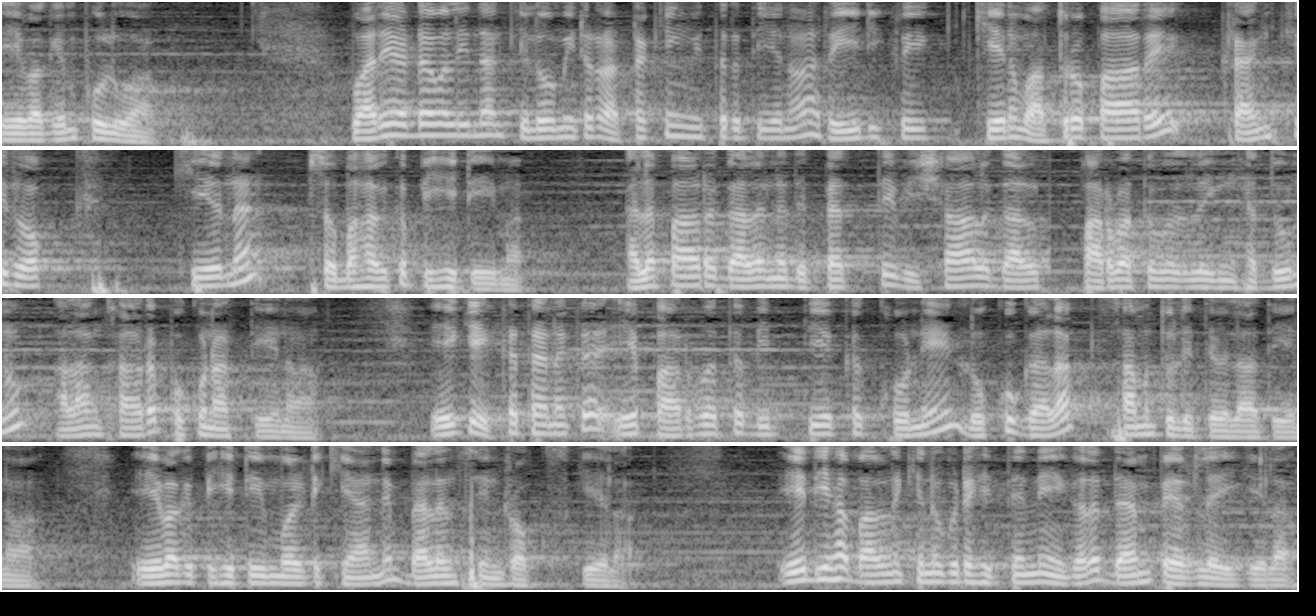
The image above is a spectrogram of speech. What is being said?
ඒ වගේම පුළුවන්. වරියඩවල ඉඳන් කිලෝමීටර් 8කින් විතර තියෙනවා රීඩි ක්‍රීක් කියන වතුර පාරේ ක්‍රැන්කි රොක් කියන ස්වභාවික පිහිටීම. ඇලපාර ගලන දෙපැත්තේ විශාල ගල් පර්වත වලින් හැදුණු අලංකාර පොකුණක් තියෙනවා. ඒකේ එක තැනක ඒ පර්වත බිත්තියක කොනේ ලොකු ගලක් සමතුලිත වෙලා තියෙනවා. ඒ වගේ පිහිටීම් වලට කියන්නේ බැලන්සින් රොක්ස් කියලා. ඒ දිහා බලන කෙනෙකුට හිතෙන්නේ ඒගල දැන් පෙරලෙයි කියලා.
